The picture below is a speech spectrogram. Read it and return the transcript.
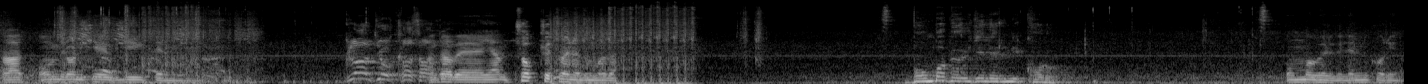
Saat 11-12'ye video yüklerim. yani. Gladio kazandı. Aga be yani çok kötü oynadım burada. Bomba bölgelerini koru. Bomba bölgelerini koruyalım.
